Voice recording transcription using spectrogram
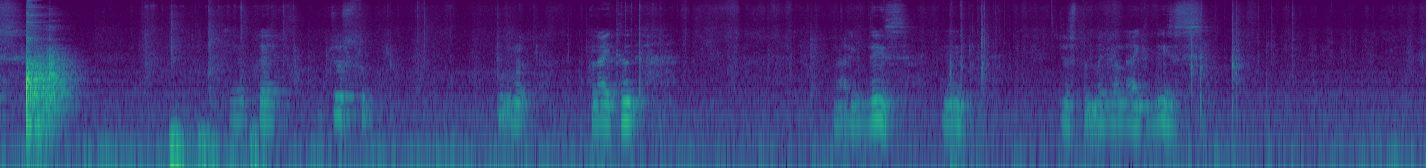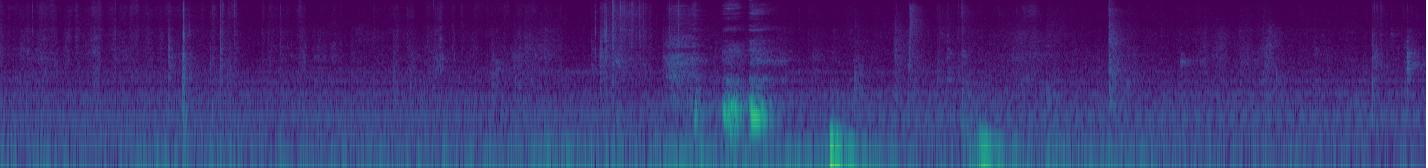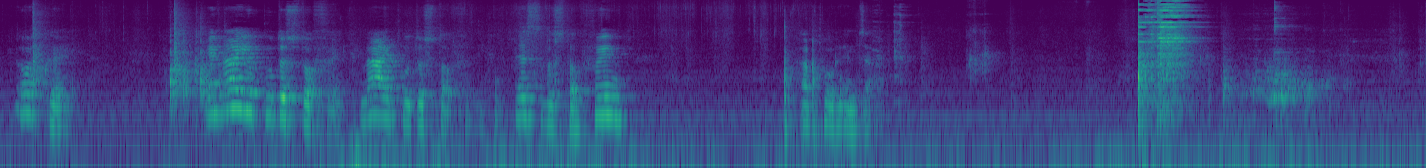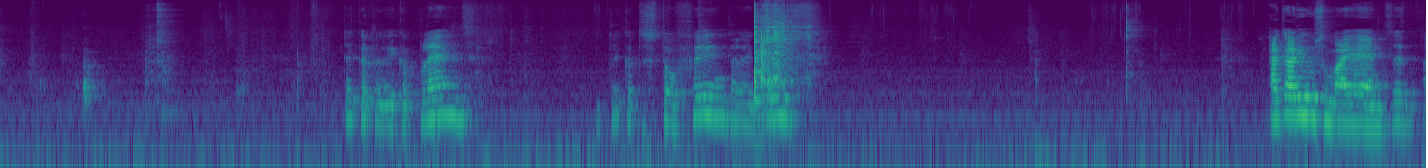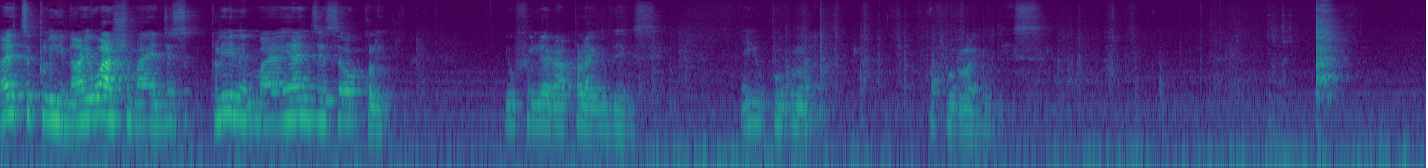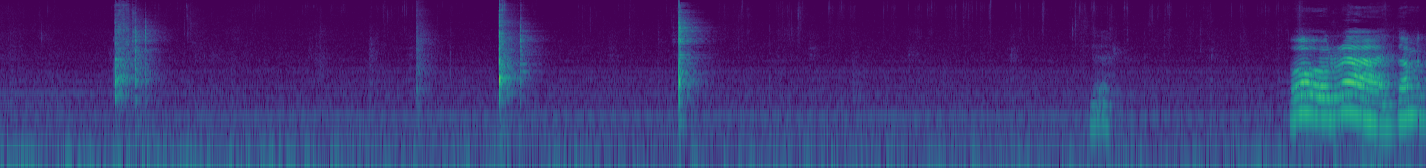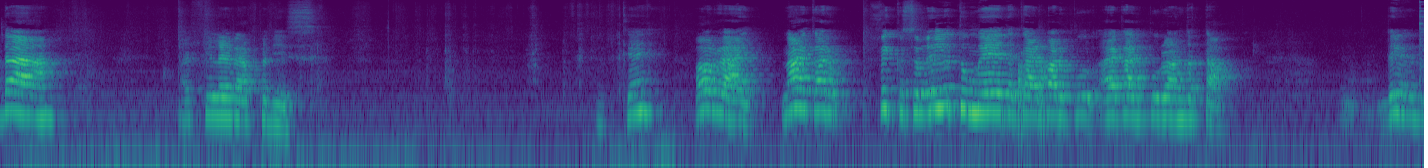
You can just put it like this. Okay. And now you put the stuffing. Now I put the stuffing. This is the stuffing. I put inside. Take it like a plant. Take it the stuffing like this. I gotta use my hands. It- It's clean. I wash my hands. It's clean. My hands is all clean. You fill it up like this. And you put like, put like this. Yeah. All right, I'm done. I fill it up this. Okay. All right. Now I gotta fix a little tomato. I gotta put. I gotta put on the top. Then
